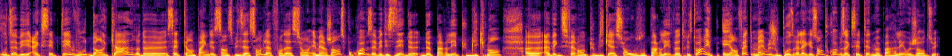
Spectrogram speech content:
vous avez accepté, vous, dans le cadre de cette campagne de sensibilisation de la Fondation Émergence, pourquoi vous avez décidé de, de parler publiquement euh, avec différentes publications où vous parlez de votre histoire? Et, et en fait, même, je vous poserai la question, pourquoi vous acceptez de me parler aujourd'hui?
